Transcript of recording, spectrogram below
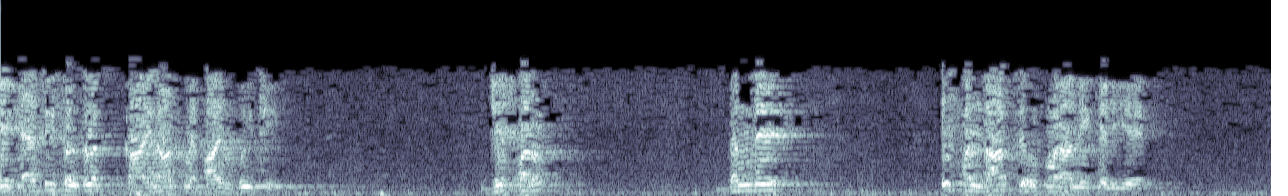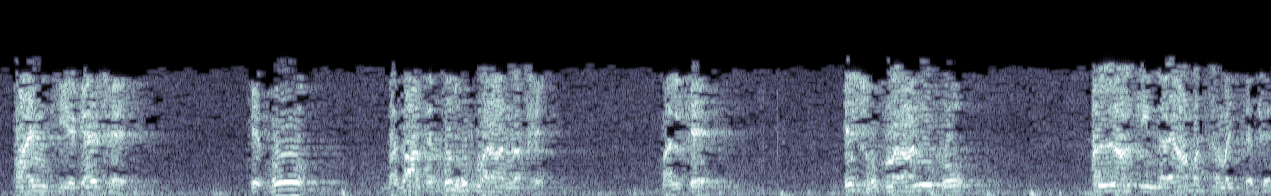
ایک ایسی سلطنت کائنات میں قائم ہوئی تھی جس پر بندے اس انداز سے حکمرانی کے لیے قائم کیے گئے تھے کہ وہ بذات خود حکمران نہ تھے، بلکہ اس حکمرانی کو اللہ کی نیابت سمجھتے تھے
